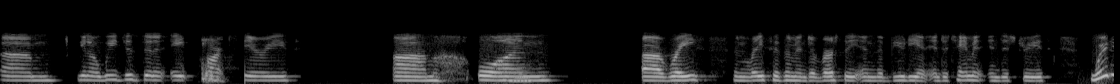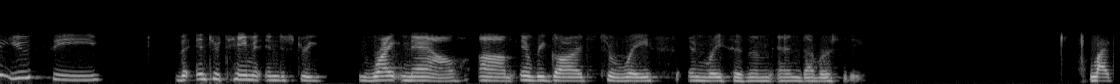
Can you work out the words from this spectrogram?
um, you know, we just did an eight-part series um, on uh, race and racism and diversity in the beauty and entertainment industries. Where do you see the entertainment industry right now um, in regards to race and racism and diversity? Like,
